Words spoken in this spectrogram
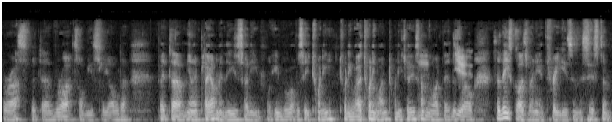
for us, but uh, Wright's obviously older. But, um, you know, Plowman, he's only, he was obviously 20, 20 uh, 21, 22, something mm. like that as yeah. well. So these guys have only had three years in the system.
